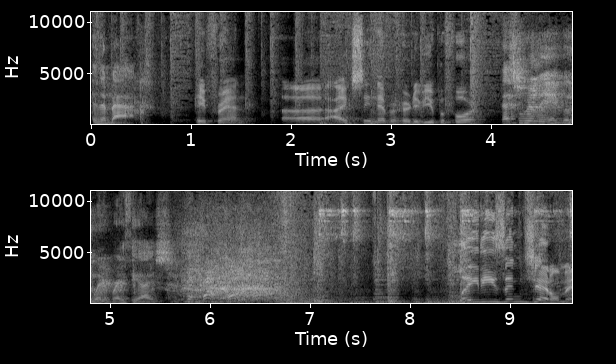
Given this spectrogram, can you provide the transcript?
in the back. Hey, Fran. Uh, I actually never heard of you before. That's really a good way to break the ice. Ladies and gentlemen,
